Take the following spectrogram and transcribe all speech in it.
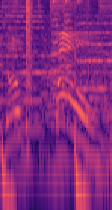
Out.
